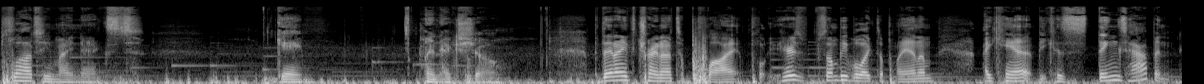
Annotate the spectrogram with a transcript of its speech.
plotting my next game, my next show. But then I try not to plot. Here's some people like to plan them. I can't because things happen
